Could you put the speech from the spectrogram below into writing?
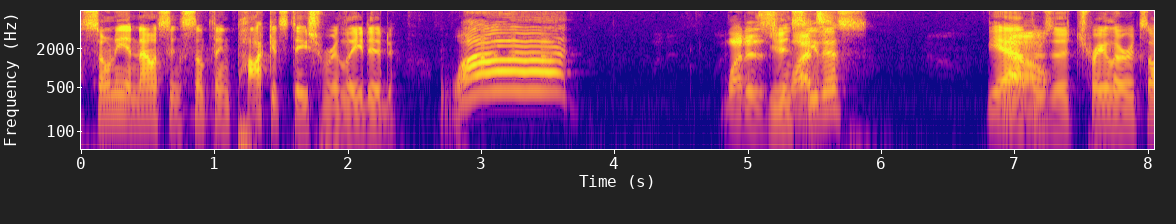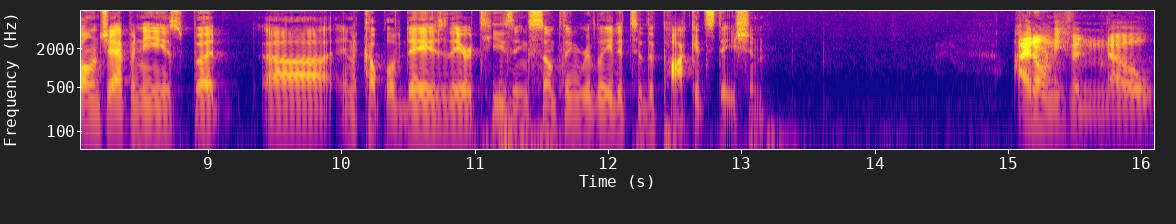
Sony announcing something Pocket Station related. What? What is You didn't what? see this? Yeah, No. there's a trailer. It's all in Japanese, but uh, in a couple of days they are teasing something related to the Pocket Station. I don't even know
